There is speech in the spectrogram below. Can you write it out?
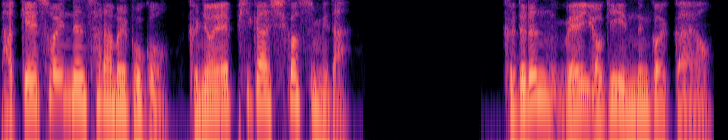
밖에 서 있는 사람을 보고 그녀의 피가 식었습니다. 그들은 왜 여기 있는 걸까요?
